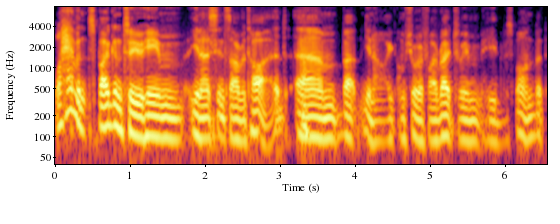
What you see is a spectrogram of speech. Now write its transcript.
Well, I haven't spoken to him, you know, since I retired. Um, but you know, I, I'm sure if I wrote to him, he'd respond. But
